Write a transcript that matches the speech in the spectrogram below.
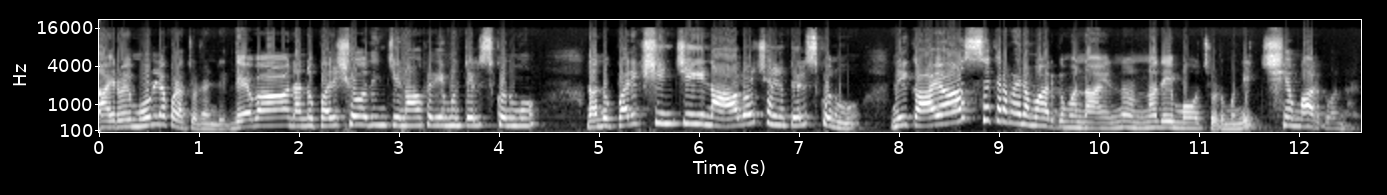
ఆ ఇరవై మూడులో కూడా చూడండి. దేవా నన్ను పరిశోధించి నా హృదయం తెలుసుకును నన్ను పరీక్షించి నా ఆలోచనలు తెలుసుకును నీకు ఆయాసకరమైన మార్గం అన్న ఆయన ఉన్నదేమో చూడము. నిత్య మార్గం అన్నాడు.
